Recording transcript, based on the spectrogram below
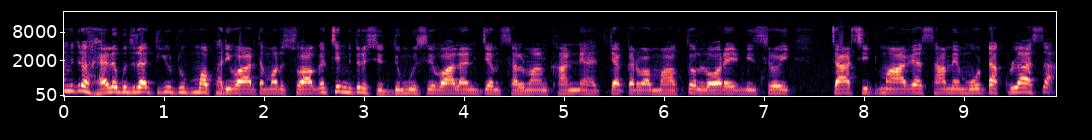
મિત્રો, હેલો ગુજરાત યુટ્યુબમાં ફરીવાર તમારું સ્વાગત છે. મિત્રો, સિદ્ધુ મુસેવાલાની જેમ સલમાન ખાનને હત્યા કરવા માગતો લોરે બિસ્રોઈ ચાર્જશીટમાં આવ્યા સામે મોટા ખુલાસા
